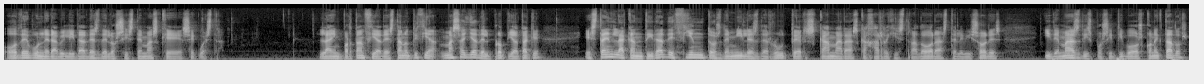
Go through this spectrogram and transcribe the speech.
o de vulnerabilidades de los sistemas que secuestra. La importancia de esta noticia, más allá del propio ataque, está en la cantidad de cientos de miles de routers, cámaras, cajas registradoras, televisores y demás dispositivos conectados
